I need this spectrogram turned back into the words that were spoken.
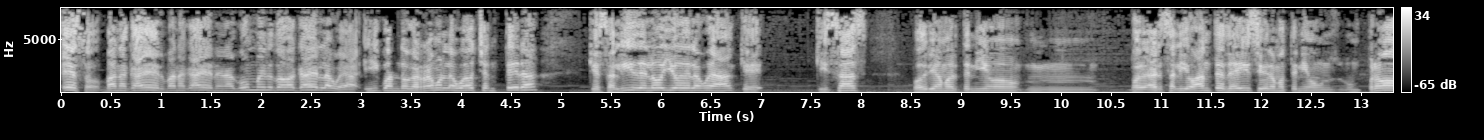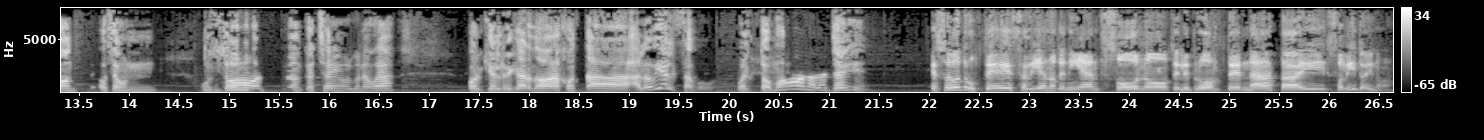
Eso, van a caer, van a caer, en algún minuto va a caer la weá. Y cuando agarramos la weá ochentera, que salí del hoyo de la weá, que quizás podríamos haber tenido, mm, podría haber salido antes de ahí si hubiéramos tenido un, un prompt, o sea, un, un son. ¿cachai? Alguna weá. Porque el Ricardo abajo está a lo Bielsa, po. Vuelto mono, ¿cachai? Eso es otro, ustedes ese día no tenían sono, teleprompter, nada, estaba ahí solito ahí nomás.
